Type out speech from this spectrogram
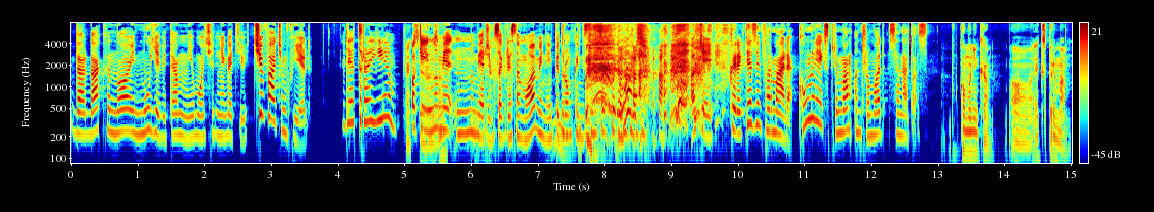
dar dacă noi nu evităm emoțiile negative, ce facem cu ele? Le trăim. Ok, nu, me- nu mergem să agresăm oamenii pe drum când ne simțim furioși. ok, corectez informarea. Cum le exprimăm într-un mod sănătos? Comunicăm, uh, exprimăm,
